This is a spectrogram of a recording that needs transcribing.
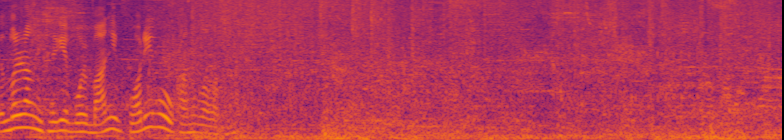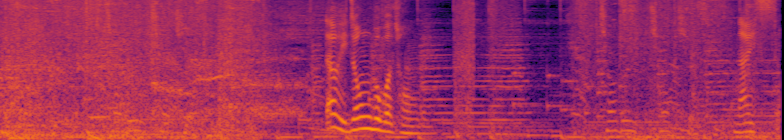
르블랑이 되게 뭘 많이 버리고 가는 거거든요. 딱이 정도가 처치했습니다. 나이스.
